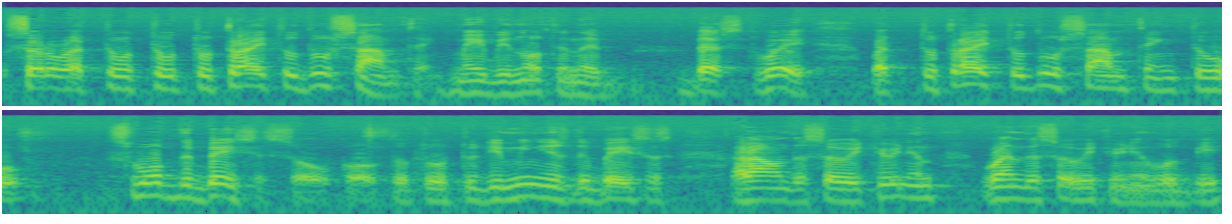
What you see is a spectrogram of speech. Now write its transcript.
sort of to, to, to try to do something, maybe not in the best way, but to try to do something to swap the bases, so-called, to, to, to, diminish the bases around the Soviet Union when the Soviet Union would be,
